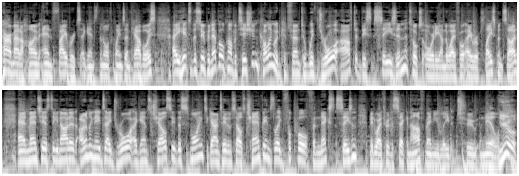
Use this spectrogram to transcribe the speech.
Parramatta home and favourites against the North Queensland Cowboys. A hit to the Super Netball competition. Collingwood confirmed to withdraw after this season. Talks already underway for a replacement side. And Manchester United only needs a draw against Chelsea this morning to guarantee themselves Champions League football for next season. Midway through the second half, Man U lead 2 0. Yeah.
